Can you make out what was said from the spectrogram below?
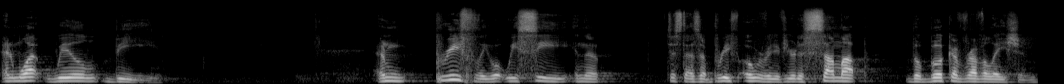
and what will be. And briefly, what we see in the, just as a brief overview, if you're to sum up the book of Revelation,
